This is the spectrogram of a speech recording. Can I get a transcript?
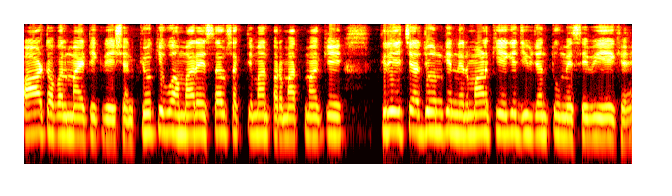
part of almighty creation क्योंकि वो हमारे सर्वशक्तिमान परमात्मा के क्रिएचर जो उनके निर्माण किए गए जीव जंतु में से भी एक है।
